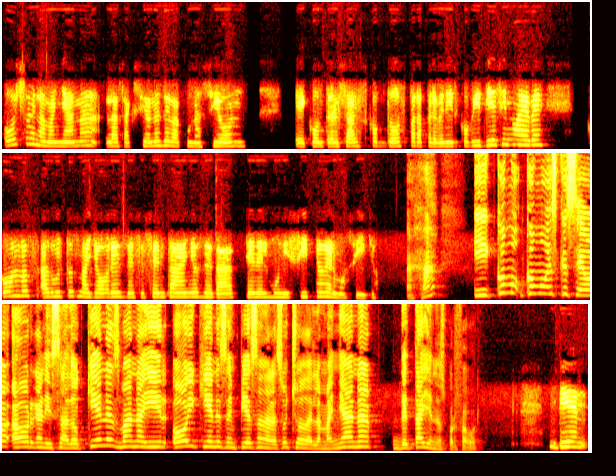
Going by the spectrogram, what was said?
8 de la mañana las acciones de vacunación eh, contra el SARS-CoV-2 para prevenir COVID-19 con los adultos mayores de 60 años de edad en el municipio de Hermosillo. Ajá. ¿Y cómo, cómo es que se ha organizado? ¿Quiénes van a ir hoy? ¿Quiénes empiezan a las 8 de la mañana? Detállenos, por favor. Bien,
